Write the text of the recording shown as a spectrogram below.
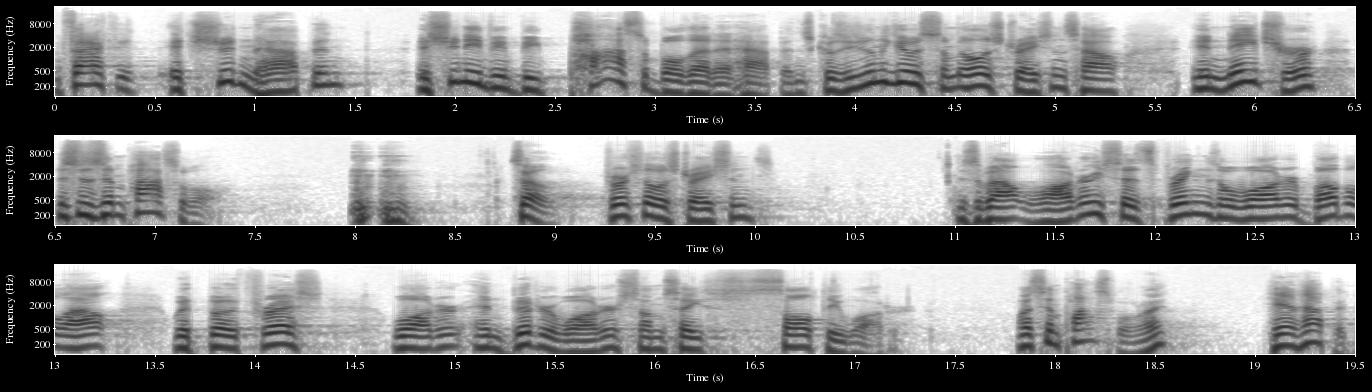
In fact, it, it shouldn't happen. It shouldn't even be possible that it happens because he's going to give us some illustrations how, in nature, this is impossible. so, first illustrations is about water. He says springs of water bubble out with both fresh water and bitter water. Some say salty water. Well, that's impossible, right? Can't happen.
